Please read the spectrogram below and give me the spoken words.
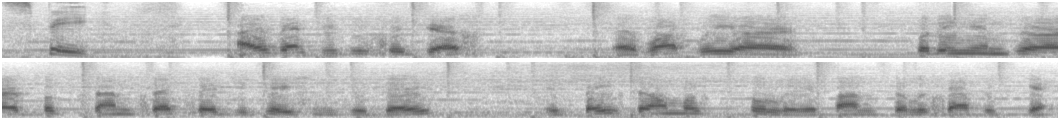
speak. I venture to suggest that what we are putting into our books on sex education today is based almost fully upon philosophic guess.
